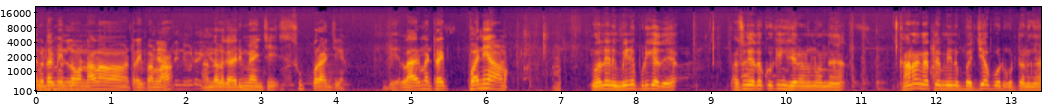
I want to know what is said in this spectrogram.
எந்த மீனில் ஒன்றாலும் ட்ரை பண்ணலாம். அந்த அளவுக்கு அருமையாக இருந்துச்சு. சூப்பராக இருந்துச்சுங்க. இது எல்லாருமே ட்ரை பண்ணி ஆகணும். முதல்ல எனக்கு மீனே பிடிக்காது. பசங்க ஏதோ குக்கிங் செய்கிறானுன்னு வந்தேன். காணாங்கத்த மீன் பஜ்ஜியாக போட்டு கொடுத்தானுங்க.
